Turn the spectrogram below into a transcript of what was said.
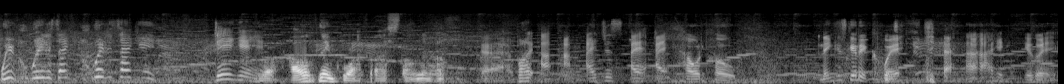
Wait, wait a second, wait a second! Dang it! Bro, I don't think walk lasts long enough. Yeah, but I, I, just, I, I held hope. I think he's gonna quit. yeah, I knew it.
